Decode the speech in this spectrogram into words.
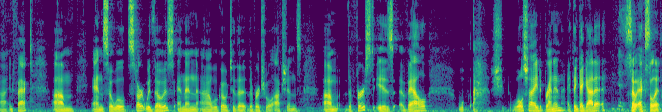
uh, in fact. Um, and so we'll start with those and then uh, we'll go to the, the virtual options. Um, the first is Val shoot, Wolscheid Brennan. I think I got it. So excellent.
